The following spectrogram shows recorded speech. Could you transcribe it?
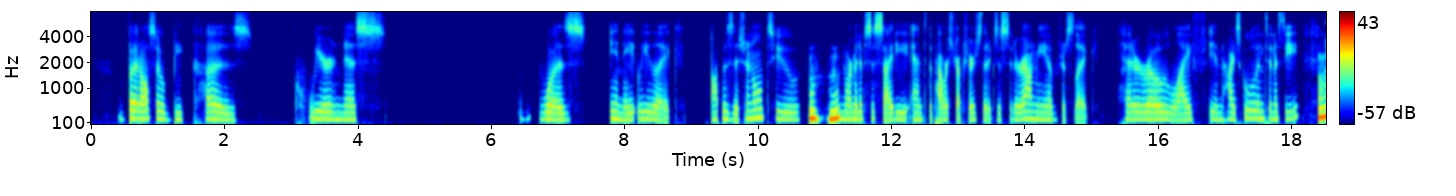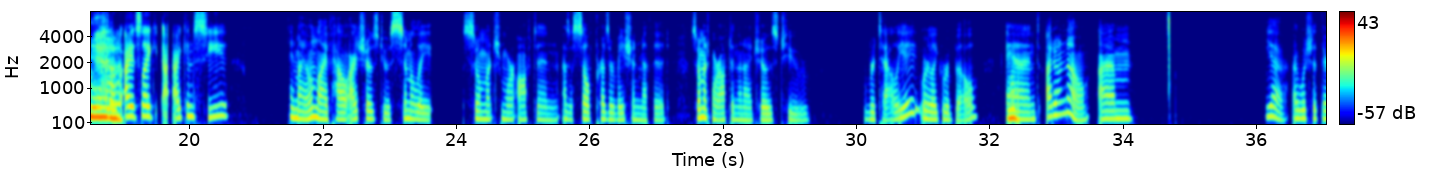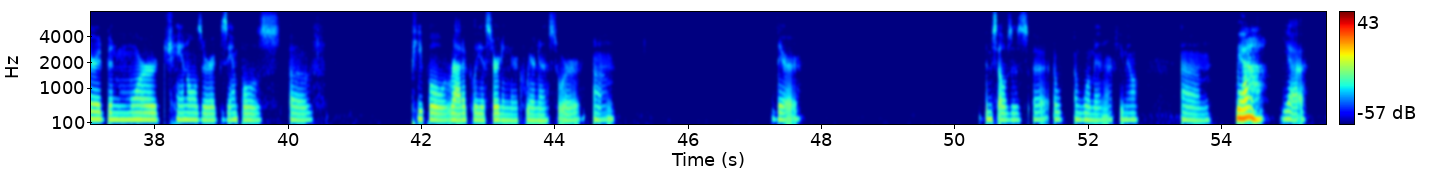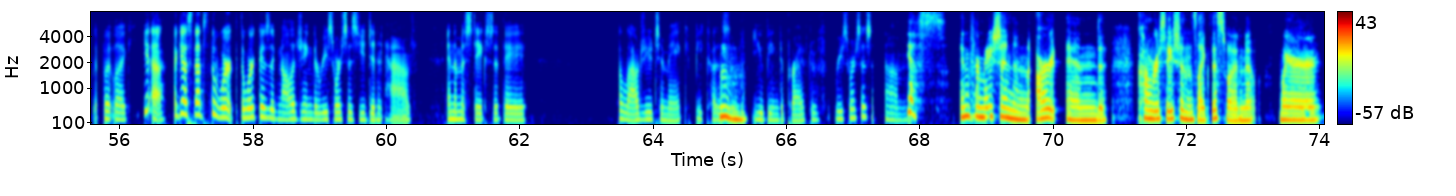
but also because queerness was innately like oppositional to hmm normative society and to the power structures that existed around me of just like hetero life in high school in Tennessee. Yeah. So I, it's like I, I can see in my own life how I chose to assimilate so much more often as a self-preservation method, so much more often than I chose to retaliate or like rebel. Mm. And I don't know. Um yeah, I wish that there had been more channels or examples of people radically asserting their queerness or um their themselves as a, a, a woman or female. Um yeah. yeah, but- like yeah, I guess that's the work. The work is acknowledging the resources you didn't have and the mistakes that they allowed you to make because Mm. of you being deprived of resources. Um Yes. Information and art and conversations like this one, where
